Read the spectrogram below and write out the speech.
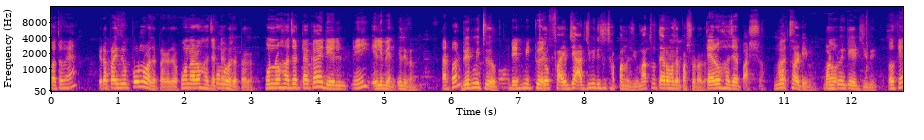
কত ভাইয়া? এটা প্রাইস দেবো পনেরো হাজার টাকা পনেরো হাজার পনেরো হাজার টাকা। পনেরো হাজার টাকায় রিয়েলমি ইলেভেন ইলেভেন তারপর? ফাইভ জি আট জিবি দুশো ছাপ্পান্ন জিবি মাত্র তেরো হাজার পাঁচশো টাকা। তেরো হাজার পাঁচশো। Note thirteen one twenty eight GB okay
